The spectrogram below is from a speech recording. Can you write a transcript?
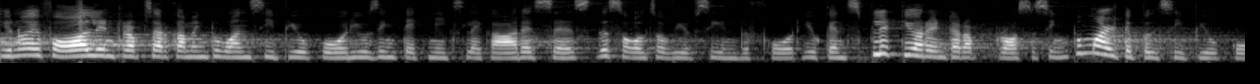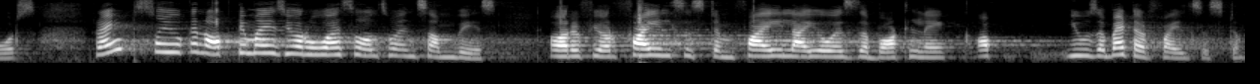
you know if all interrupts are coming to one CPU core using techniques like RSS this also we have seen before. You can split your interrupt processing to multiple CPU cores right. So, you can optimize your OS also in some ways. Or if your file system file IO is the bottleneck use a better file system.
